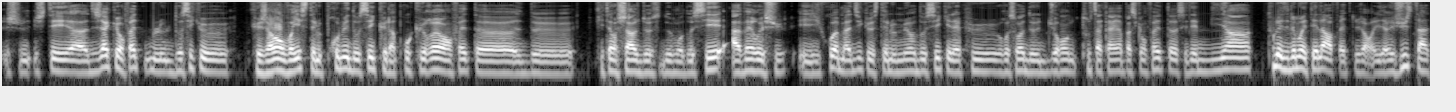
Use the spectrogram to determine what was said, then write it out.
j'étais euh, déjà que en fait le dossier que que j'avais envoyé c'était le premier dossier que la procureure en fait euh, de qui était en charge de, mon dossier avait reçu. Et du coup elle m'a dit que c'était le meilleur dossier qu'elle a pu recevoir durant toute sa carrière parce qu'en fait c'était bien tous les éléments étaient là en fait. Genre il avait juste à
